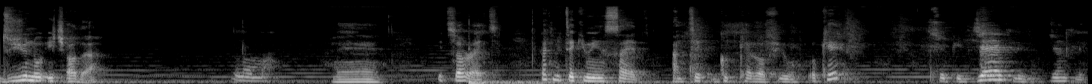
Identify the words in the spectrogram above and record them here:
Do you know each other? No, ma. Eh, it's alright. Let me take you inside and take good care of you, okay? It's okay. Gently, gently,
